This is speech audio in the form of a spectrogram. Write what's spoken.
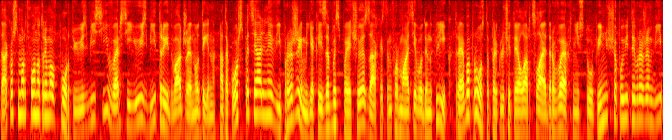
Також смартфон отримав порт USB-C версії USB 3.2 Gen 1, а також спеціальний VIP режим, який забезпечує захист інформації в один клік. Треба просто переключити Alert Slider в верхній ступінь, щоб увійти в режим VIP,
